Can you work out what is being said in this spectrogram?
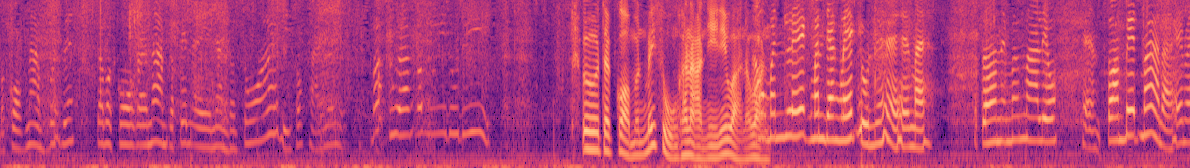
มะกอกน้ำเพื่อนๆแต่มะกอกอะน้ำก็เป็นไอ้นั่นตัวตัวที่เขาขายเลยมะเฟืองก็มีดูดีเออแต่ก่อนมันไม่สูงขนาดนี้นี่หว่านะวันเอามันเล็กมันยังเล็กอยู่นี่เห็นไหมตอนนี้มันมาเร็วเห็นตอนเบ็ดมาน่ะเห็นไหม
